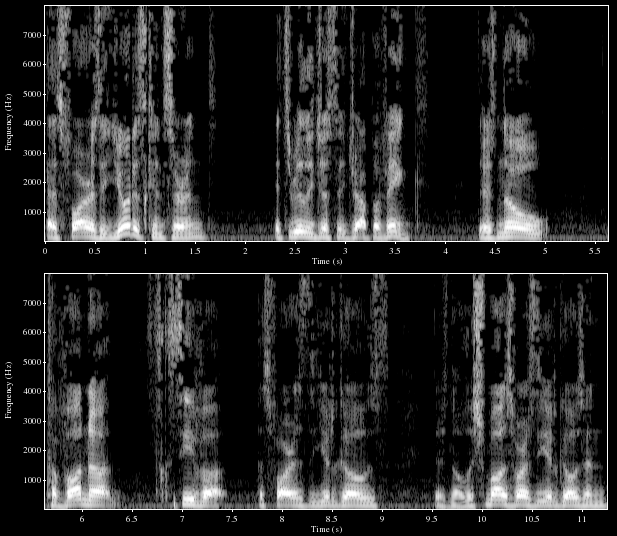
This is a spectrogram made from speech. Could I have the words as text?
As far as a yud is concerned, it's really just a drop of ink. There's no kavana ksiva as far as the yud goes. There's no lishma as far as the yud goes, and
